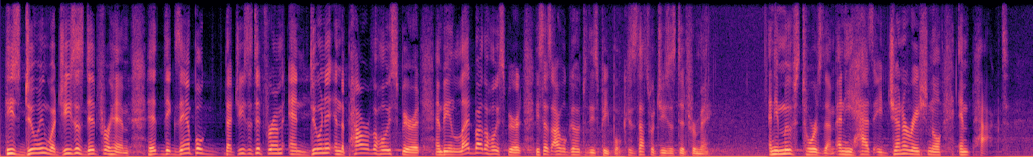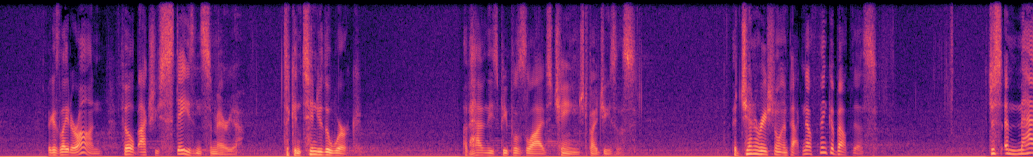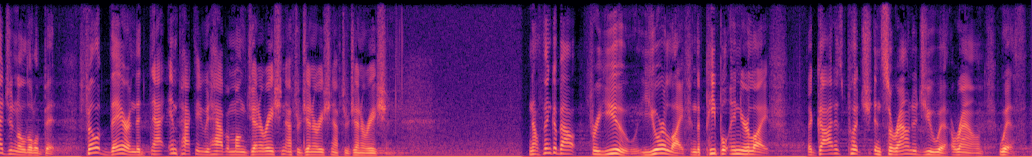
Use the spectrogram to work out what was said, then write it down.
He's doing what Jesus did for him, the example that Jesus did for him, and doing it in the power of the Holy Spirit and being led by the Holy Spirit. He says, I will go to these people because that's what Jesus did for me. And he moves towards them, and he has a generational impact. Because later on, Philip actually stays in Samaria to continue the work of having these people's lives changed by Jesus. A generational impact. Now, think about this. Just imagine a little bit. Philip there and the, that impact that he would have among generation after generation after generation. Now, think about for you, your life, and the people in your life that God has put and surrounded you with, around with.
